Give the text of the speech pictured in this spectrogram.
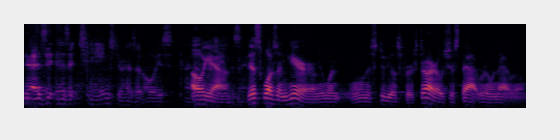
has, it, has it changed, or has it always kind of Oh yeah, this wasn't here. I mean, when when the studios first started, it was just that room, and that room,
